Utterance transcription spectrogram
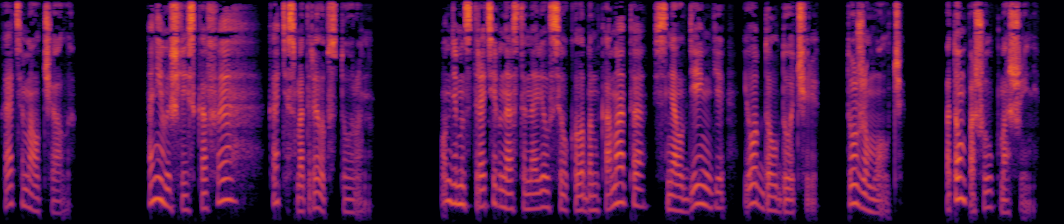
Катя молчала. Они вышли из кафе, Катя смотрела в сторону. Он демонстративно остановился около банкомата, снял деньги и отдал дочери, тоже молча. Потом пошел к машине.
